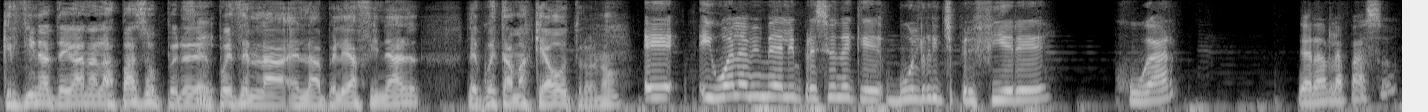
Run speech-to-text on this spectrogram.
Cristina te gana las pasos, pero Sí. después en la, en la pelea final le cuesta más que a otro, ¿no? Eh, igual a mí me da la impresión de que Bullrich prefiere jugar, ganar la paso,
